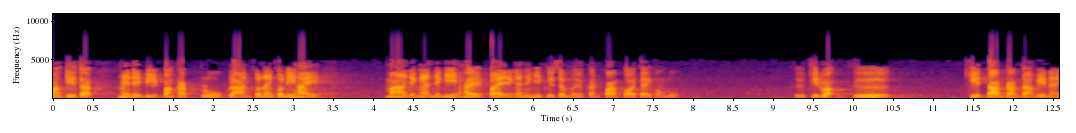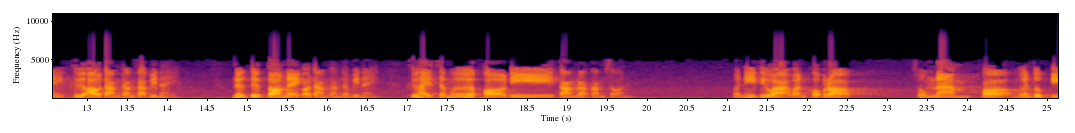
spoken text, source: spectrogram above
มากที่ชัก ไม่ได้บีบบังคับลูกหลานคนนั้นคนนี้ให้ มาอย่างนั้นอย่างนี้ให้ไปอย่างนั้นอย่างนี้คือเสมอกันความพอใจของลูก คือคิดว่าคือคิดตามธรรมตามวินัย คือเอาตามธรรมตามวินัย นึกตึกตองใดก็ตามธรรมตามวินัย คือให้เสมอพอดีตามหลักคำสอน วันนี้ถือว่าวันครบรอบ สงน้ำพ่อเหมือนทุกปี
